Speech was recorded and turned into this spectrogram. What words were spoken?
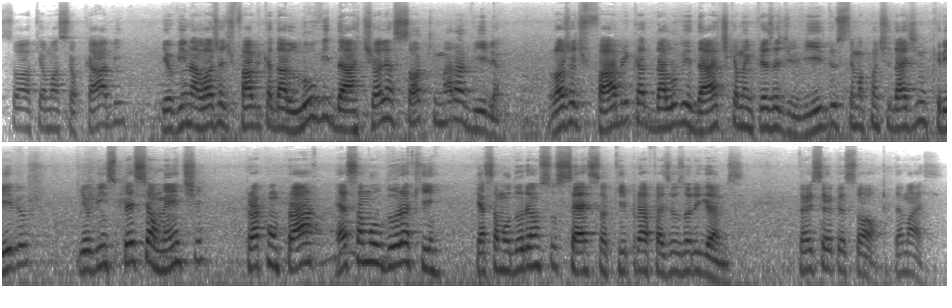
Pessoal, aqui é o Márcio Cabe e eu vim na loja de fábrica da Luvidart. Olha só que maravilha! Loja de fábrica da Luvidart, que é uma empresa de vidros, tem uma quantidade incrível. E eu vim especialmente para comprar essa moldura aqui, que essa moldura é um sucesso aqui para fazer os origamis. Então é isso aí, pessoal. Até mais.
